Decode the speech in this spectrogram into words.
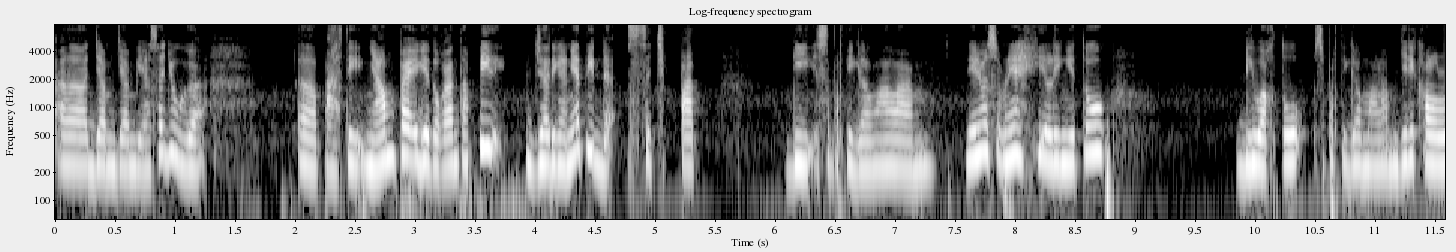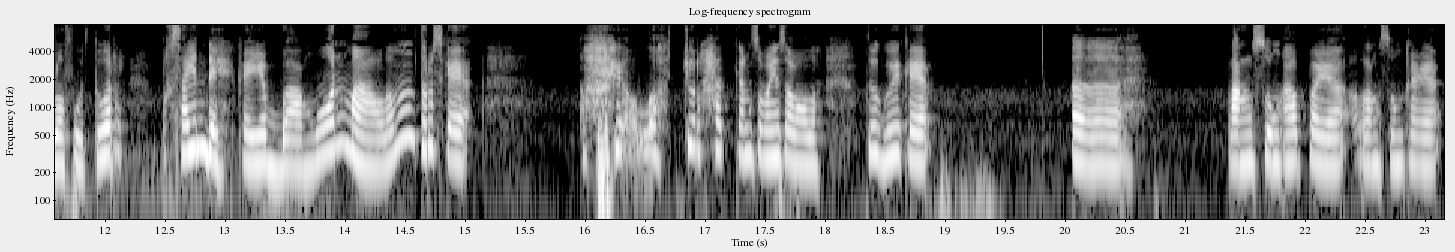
uh, jam-jam biasa juga uh, pasti nyampe gitu kan. Tapi jaringannya tidak secepat di sepertiga malam. Jadi sebenarnya healing itu di waktu sepertiga malam. Jadi kalau lo futur paksain deh. Kayaknya bangun malam terus kayak ah ya Allah curhatkan semuanya sama Allah. Tuh gue kayak uh, langsung apa ya langsung kayak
